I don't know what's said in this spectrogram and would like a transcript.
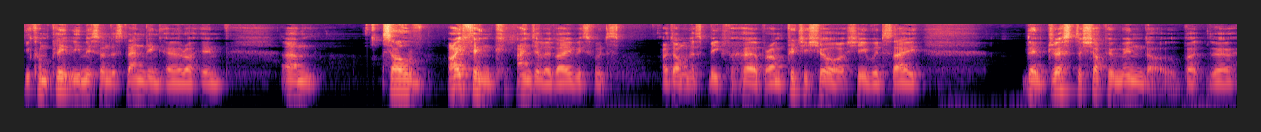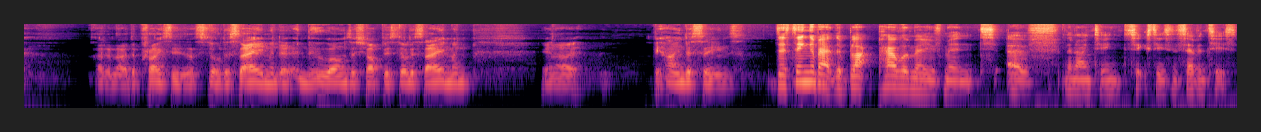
you're completely misunderstanding her or him." Um, so I think Angela Davis would. I don't want to speak for her, but I'm pretty sure she would say they've dressed the shopping window, but the I don't know the prices are still the same, and, the, and who owns the shop is still the same, and you know behind the scenes. The thing about the Black Power movement of the 1960s and 70s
